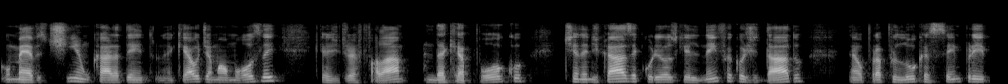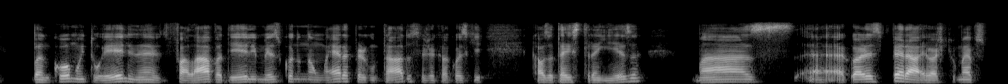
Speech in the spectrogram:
o Mavis tinha um cara dentro, né? Que é o Jamal Mosley, que a gente vai falar daqui a pouco. Tinha dentro de casa, é curioso que ele nem foi cogitado. Né? O próprio Lucas sempre bancou muito ele, né? Falava dele, mesmo quando não era perguntado, ou seja, aquela coisa que causa até estranheza. Mas é, agora é esperar. Eu acho que o Mavis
